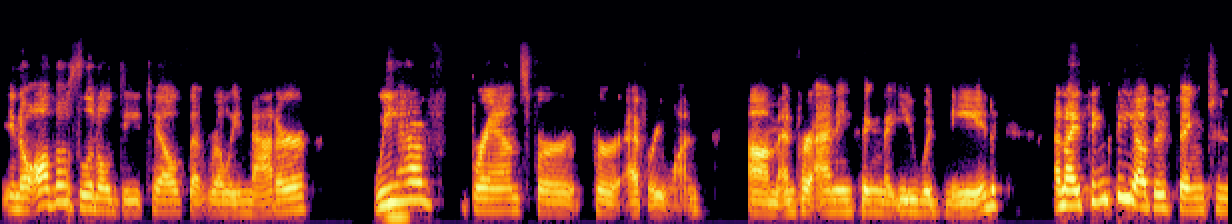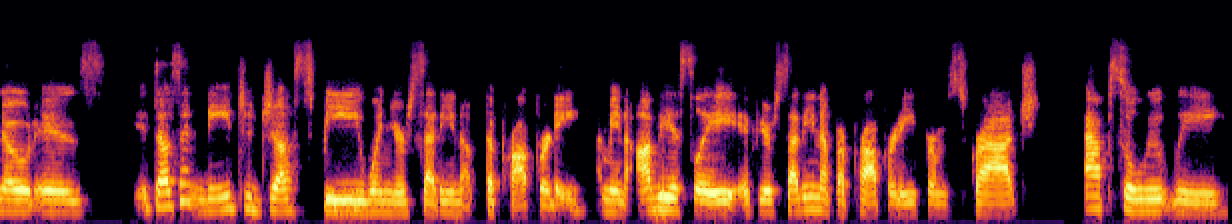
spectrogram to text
you know, all those little details that really matter. We mm. have brands for for everyone um, and for anything that you would need. And I think the other thing to note is it doesn't need to just be when you're setting up the property. I mean, obviously, if you're setting up a property from scratch, absolutely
